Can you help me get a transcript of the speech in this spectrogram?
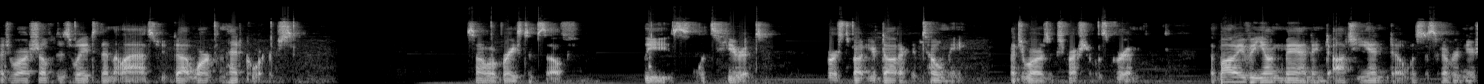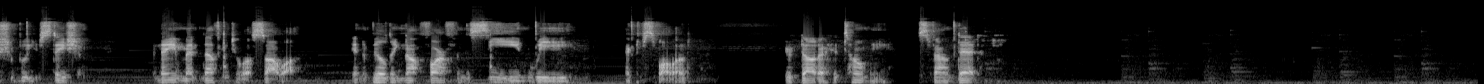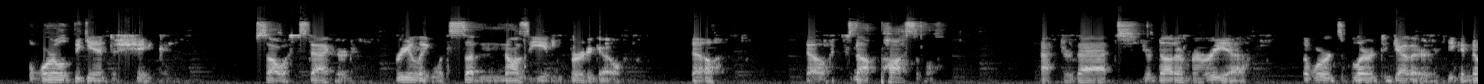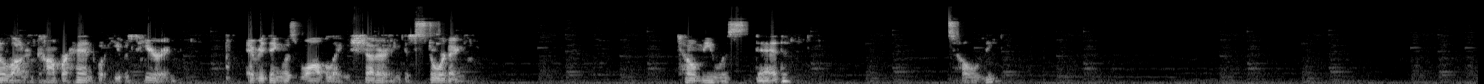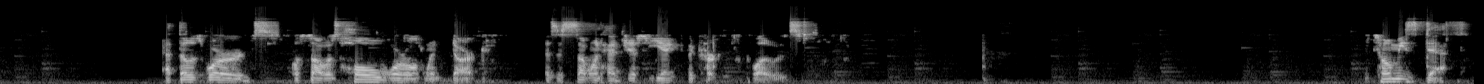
Kajiwara shuffled his way to them at last. We've got word from headquarters. Sawa braced himself. Please, let's hear it. First about your daughter Hitomi. Kajiwara's expression was grim. The body of a young man named Achi Endo was discovered near Shibuya Station. The name meant nothing to Osawa, in a building not far from the scene, we. Hector swallowed. Your daughter Hitomi was found dead. The world began to shake. Sawa staggered, reeling with sudden nauseating vertigo. No, no, it's not possible. After that, your daughter Maria, the words blurred together. He could no longer comprehend what he was hearing. Everything was wobbling, shuddering, distorting. Tomi was dead? Tony? At those words, Osawa's whole world went dark, as if someone had just yanked the curtains closed. Hitomi's death.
